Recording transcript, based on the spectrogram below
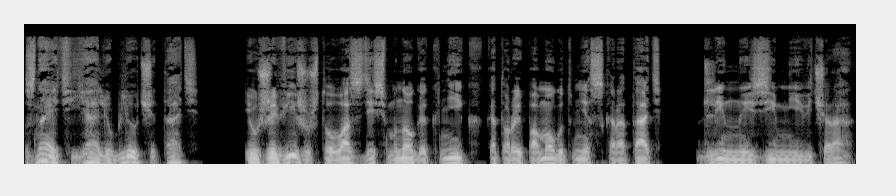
Знаете, я люблю читать и уже вижу, что у вас здесь много книг, которые помогут мне скоротать длинные зимние вечера.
